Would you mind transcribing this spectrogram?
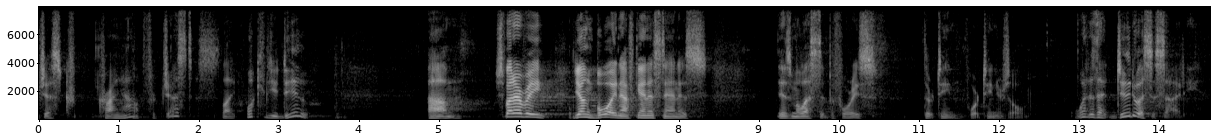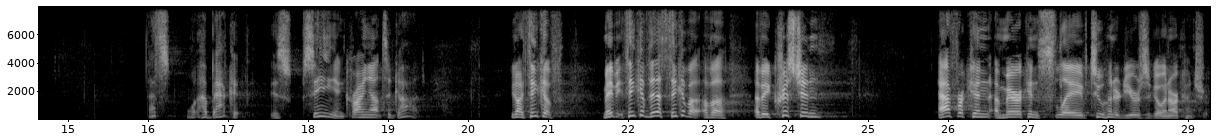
Just cr- crying out for justice. Like, what can you do? Um, just about every young boy in Afghanistan is, is molested before he's 13, 14 years old. What does that do to a society? That's what Habakkuk is seeing and crying out to God. You know, I think of maybe think of this, think of a of a of a Christian African American slave 200 years ago in our country,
